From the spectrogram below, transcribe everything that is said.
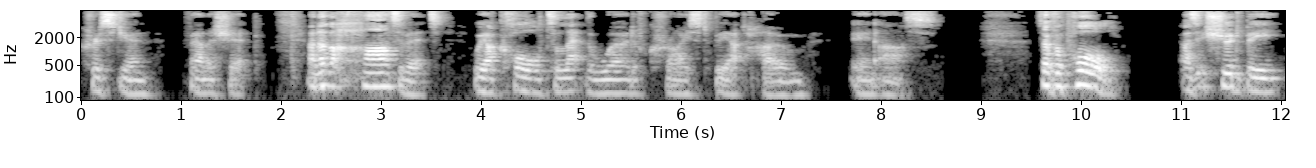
Christian fellowship. And at the heart of it we are called to let the word of Christ be at home in us. So for Paul, as it should be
